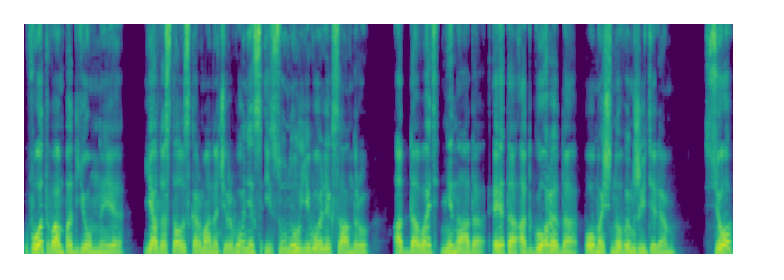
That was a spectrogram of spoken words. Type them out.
Вот вам подъемные». Я достал из кармана червонец и сунул его Александру. Отдавать не надо, это от города помощь новым жителям. Все?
